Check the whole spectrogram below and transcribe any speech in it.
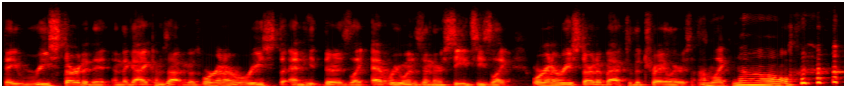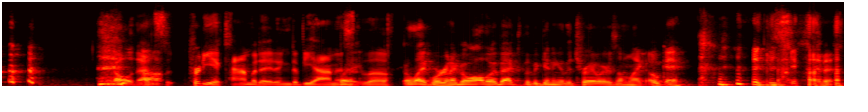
they restarted it, and the guy comes out and goes, "We're gonna restart." And he, there's like everyone's in their seats. He's like, "We're gonna restart it back to the trailers." I'm like, "No." Oh, that's Uh, pretty accommodating, to be honest, Right. though. they're like, "We're gonna go all the way back to the beginning of the trailers." I'm like, "Okay." and it,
